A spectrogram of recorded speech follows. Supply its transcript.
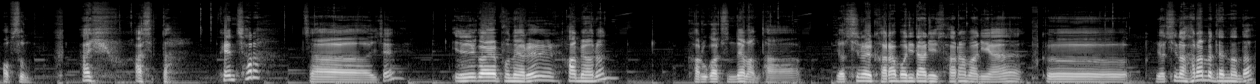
없음. 아휴 아쉽다. 괜찮아. 자 이제 일괄 분해를 하면은 가루가 준대 많다 여친을 갈아버리다니 사람 아니야. 그 여친은 하나면 된단다?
